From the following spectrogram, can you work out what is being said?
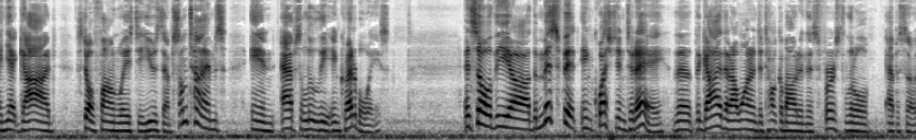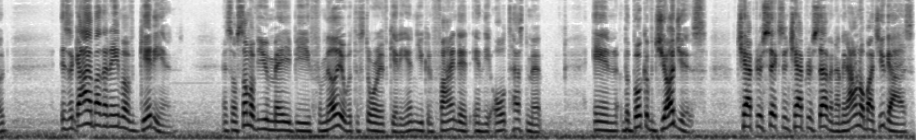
and yet God still found ways to use them. Sometimes in absolutely incredible ways. And so the uh, the misfit in question today, the the guy that I wanted to talk about in this first little episode, is a guy by the name of Gideon. And so some of you may be familiar with the story of Gideon. You can find it in the Old Testament in the book of Judges, chapter 6 and chapter 7. I mean, I don't know about you guys,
